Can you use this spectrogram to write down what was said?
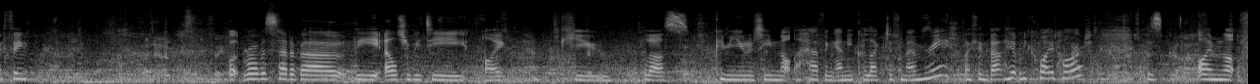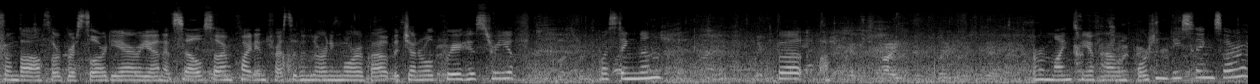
I think what Robert said about the LGBTIQ plus community not having any collective memory, I think that hit me quite hard because I'm not from Bath or Bristol or the area in itself, so I'm quite interested in learning more about the general queer history of West England. But uh, it reminds me of how important these things are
